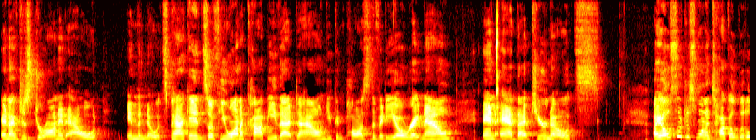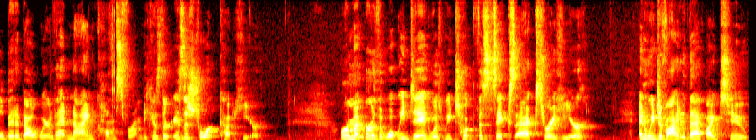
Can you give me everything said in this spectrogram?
and I've just drawn it out in the notes packet. So if you want to copy that down, you can pause the video right now and add that to your notes. I also just want to talk a little bit about where that 9 comes from because there is a shortcut here. Remember that what we did was we took the 6x right here and we divided that by 2.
